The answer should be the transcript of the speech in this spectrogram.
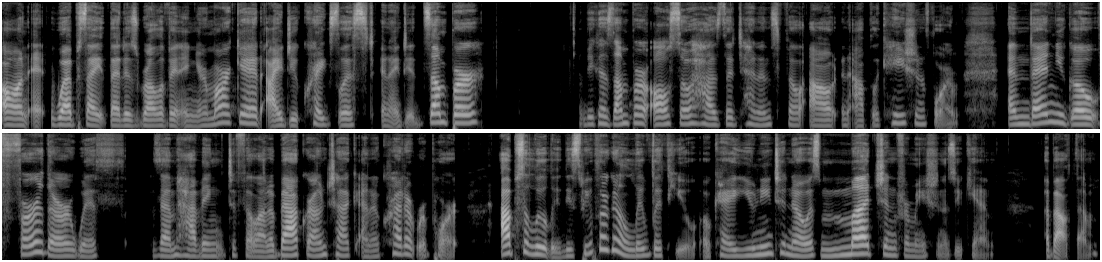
on a website that is relevant in your market. I do Craigslist and I did Zumper because Zumper also has the tenants fill out an application form. And then you go further with them having to fill out a background check and a credit report. Absolutely. These people are going to live with you, okay? You need to know as much information as you can about them.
